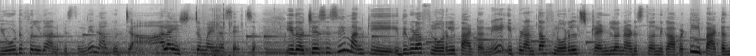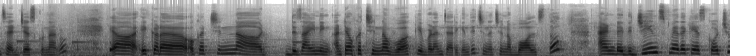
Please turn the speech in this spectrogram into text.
బ్యూటిఫుల్గా అనిపిస్తుంది. నాకు చాలా ఇష్టమైన సెట్స్ ఇది వచ్చేసేసి మనకి ఇది కూడా ఫ్లోరల్ ప్యాటర్నే ఇప్పుడు అంతా ఫ్లోరల్స్ ట్రెండ్లో నడుస్తుంది కాబట్టి ఈ ప్యాటర్న్ సెట్ చేసుకున్నాను. ఇక్కడ ఒక చిన్న డిజైనింగ్ అంటే ఒక చిన్న వర్క్ ఇవ్వడం జరిగింది చిన్న చిన్న బాల్స్తో అండ్ ఇది జీన్స్ మీదకి వేసుకోవచ్చు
